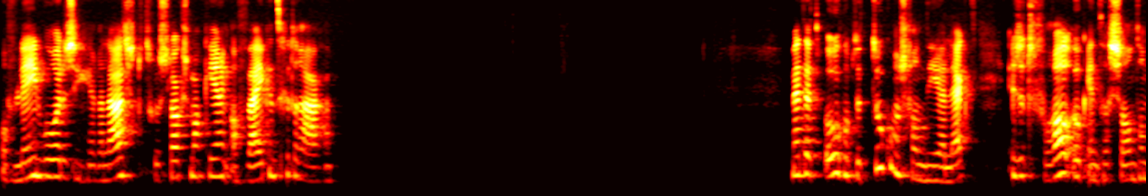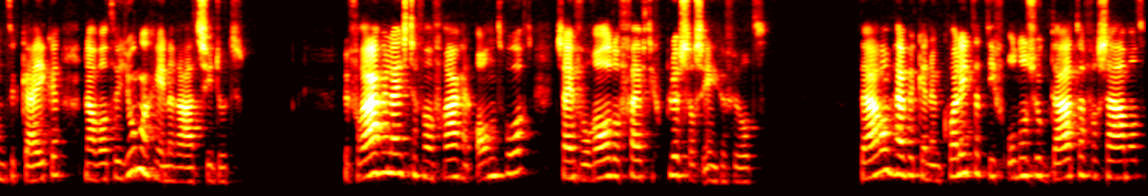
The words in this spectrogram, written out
of leenwoorden zich in relatie tot geslachtsmarkering afwijkend gedragen. Met het oog op de toekomst van dialect is het vooral ook interessant om te kijken naar wat de jonge generatie doet. De vragenlijsten van vraag en antwoord zijn vooral door 50-plussers ingevuld. Daarom heb ik in een kwalitatief onderzoek data verzameld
